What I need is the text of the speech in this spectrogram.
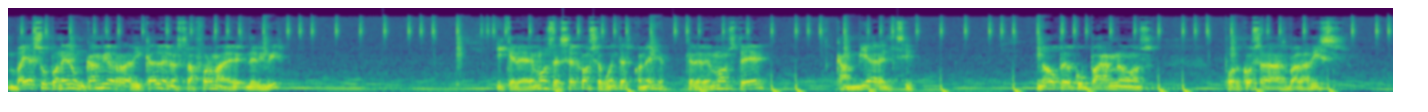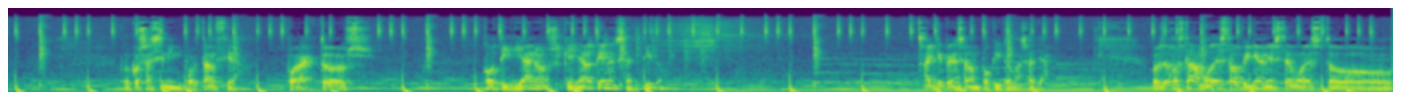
vaya a suponer un cambio radical de nuestra forma de, de vivir. Y que debemos de ser consecuentes con ello. Que debemos de cambiar el chip. No preocuparnos por cosas baladís. Por cosas sin importancia. Por actos cotidianos que ya no tienen sentido hay que pensar un poquito más allá. Os dejo esta modesta opinión y este modesto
